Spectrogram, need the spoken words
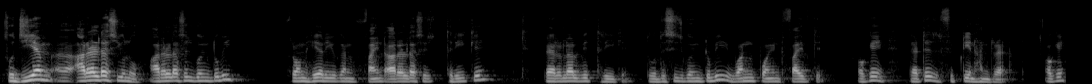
so gm uh, rl dash you know rl dash is going to be from here you can find rl dash is 3k parallel with 3k so this is going to be 1.5k okay that is 1500 okay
